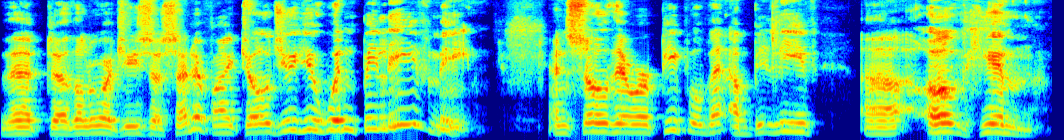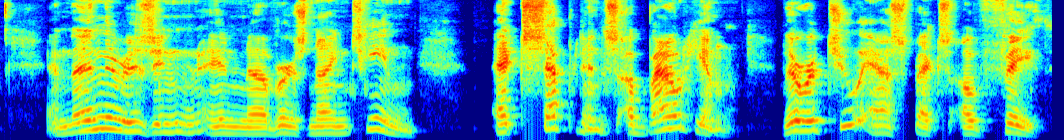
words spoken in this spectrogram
that uh, the Lord Jesus said, If I told you, you wouldn't believe me. And so there are people that uh, believe uh, of him. And then there is in, in uh, verse 19 acceptance about him. There are two aspects of faith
